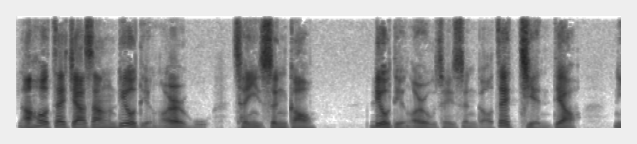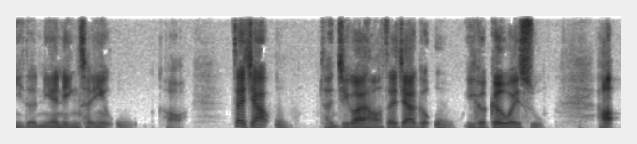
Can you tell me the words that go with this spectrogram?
然后再加上六点二五乘以身高，六点二五乘以身高，再减掉你的年龄乘以五，好，再加五。很奇怪哈，再加个五，一个个位数。好，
